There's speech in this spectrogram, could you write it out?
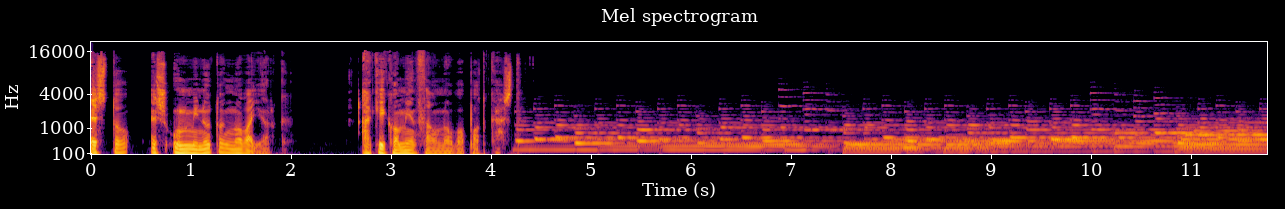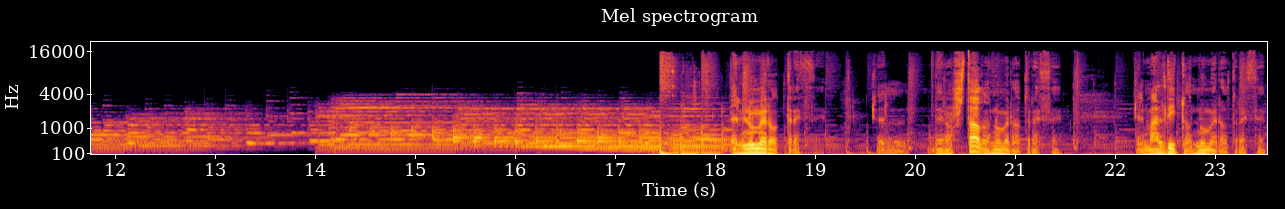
Esto es Un Minuto en Nueva York. Aquí comienza un nuevo podcast. El número 13, el denostado número 13, el maldito número 13.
